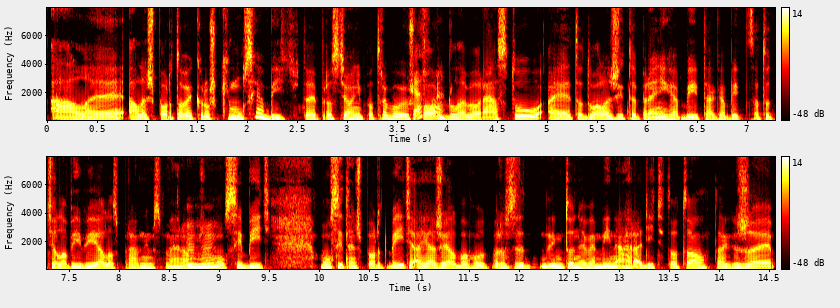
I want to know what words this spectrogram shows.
ale, ale športové kružky musia byť. To je proste, oni potrebujú Jasne. šport, lebo rastú a je to dôležité pre nich, aby tak, aby sa to telo vyvíjalo správnym smerom, mm-hmm. že musí byť, musí ten šport byť a ja žiaľ Bohu, proste im to neviem vynahradiť toto, takže,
